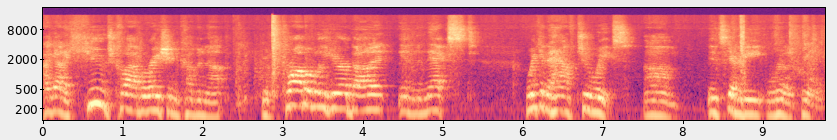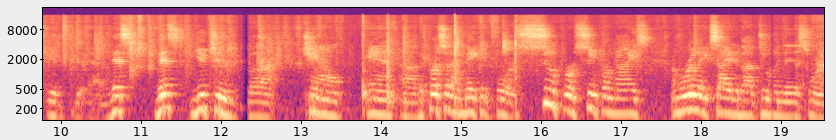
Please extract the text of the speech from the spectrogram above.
I got a huge collaboration coming up. You'll probably hear about it in the next week and a half, two weeks. Um, it's going to be really cool. It, uh, this this YouTube uh, channel and uh, the person I'm making for is super super nice. I'm really excited about doing this one,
